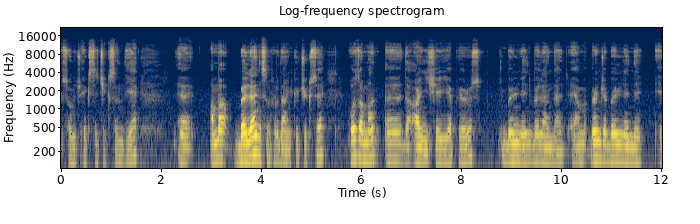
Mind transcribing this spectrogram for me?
sonuç eksi çıksın diye. E, ama bölen sıfırdan küçükse o zaman e, da aynı şeyi yapıyoruz. Bölüneni bölenden e, ama önce bölüneni e,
